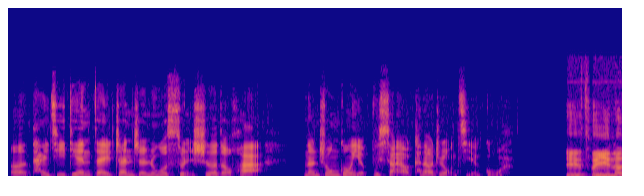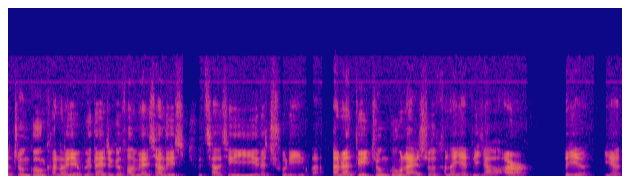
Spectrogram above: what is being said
呃，台积电在战争如果损失了的话，可能中共也不想要看到这种结果。对，所以呢，中共可能也会在这个方面相对小心翼翼的处理吧。当然，对中共来说，可能也比较二，也也，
